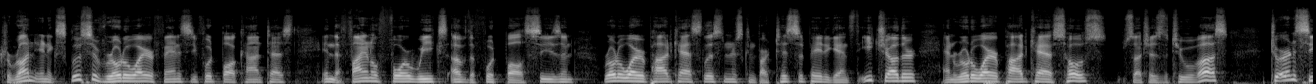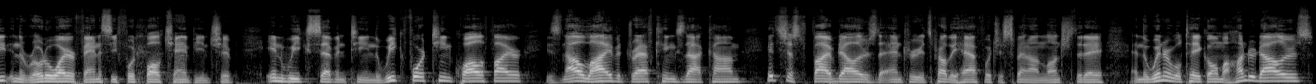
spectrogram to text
to run an exclusive RotoWire fantasy football contest in the final four weeks of the football season. RotoWire podcast listeners can participate against each other and RotoWire podcast hosts, such as the two of us, to earn a seat in the RotoWire Fantasy Football Championship in Week 17. The Week 14 qualifier is now live at DraftKings.com. It's just $5 to enter. It's probably half what you spent on lunch today. And the winner will take home $100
